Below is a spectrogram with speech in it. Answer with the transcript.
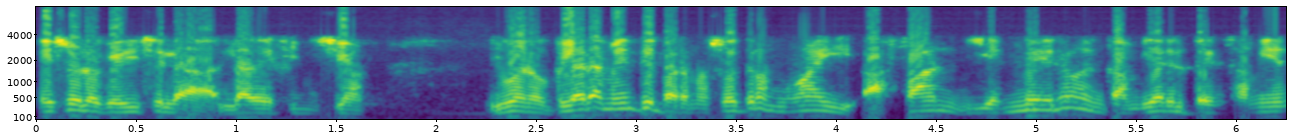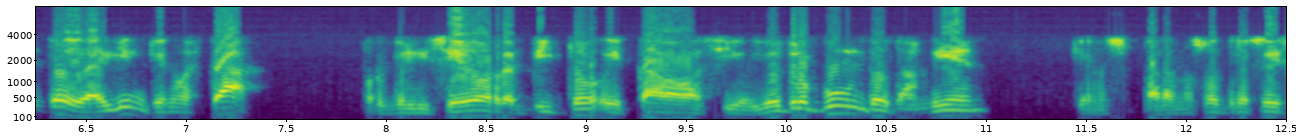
eso es lo que dice la definición. Y bueno, claramente para nosotros no hay afán y esmero en cambiar el pensamiento de alguien que no está, porque el liceo, repito, estaba vacío. Y otro punto también, que para nosotros es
